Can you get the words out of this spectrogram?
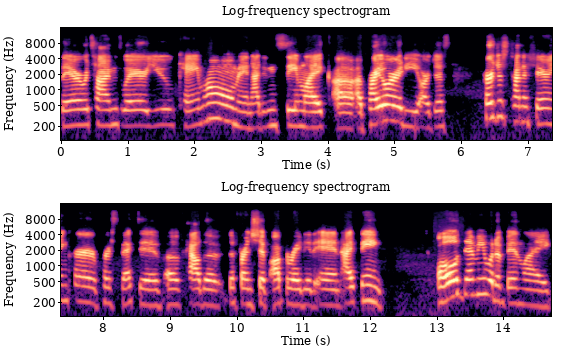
there were times where you came home and i didn't seem like a, a priority or just her just kind of sharing her perspective of how the the friendship operated. And i think old demi would have been like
